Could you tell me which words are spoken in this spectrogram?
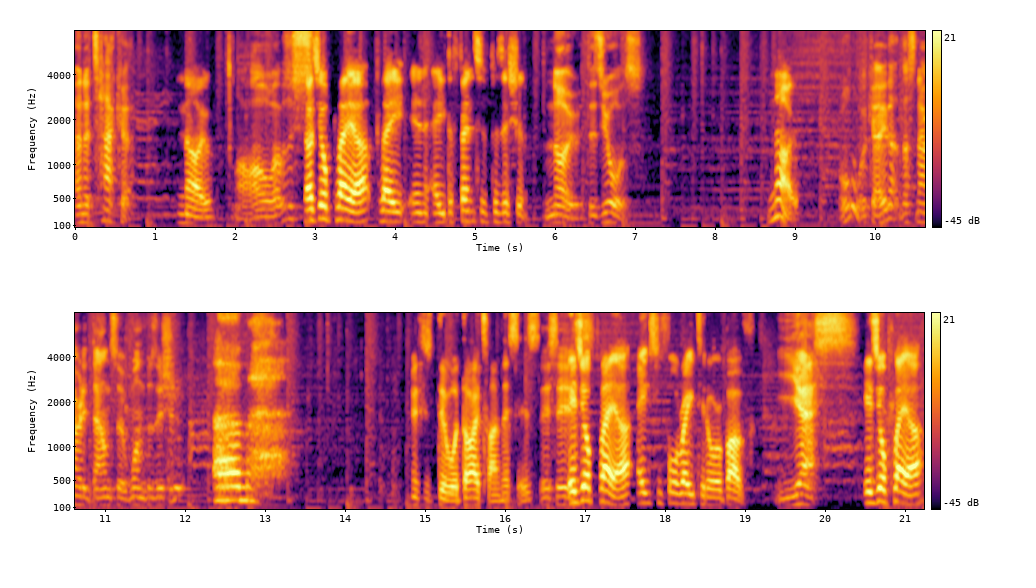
an attacker? No. Oh, that was a. s- Does your player play in a defensive position? No. Does yours? No. Oh, okay. That, that's narrowed it down to one position. Um. This is do or die time. This is. This is. Is your player 84 rated or above? Yes. Is your player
